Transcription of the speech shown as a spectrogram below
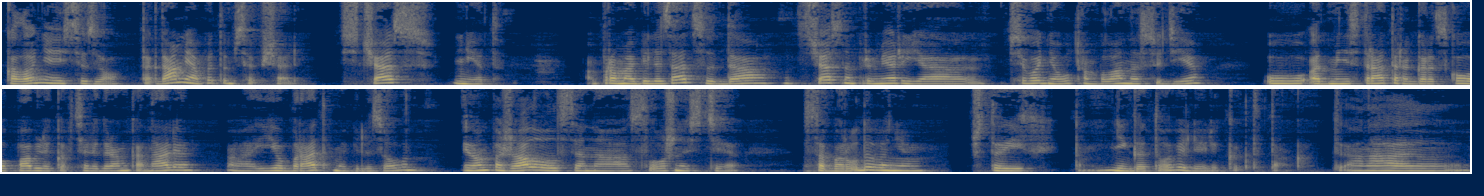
колония и СИЗО. Тогда мне об этом сообщали. Сейчас нет. Про мобилизацию, да. Сейчас, например, я сегодня утром была на суде у администратора городского паблика в телеграм-канале. А, Ее брат мобилизован. И он пожаловался на сложности с оборудованием, что их там, не готовили или как-то так. Она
